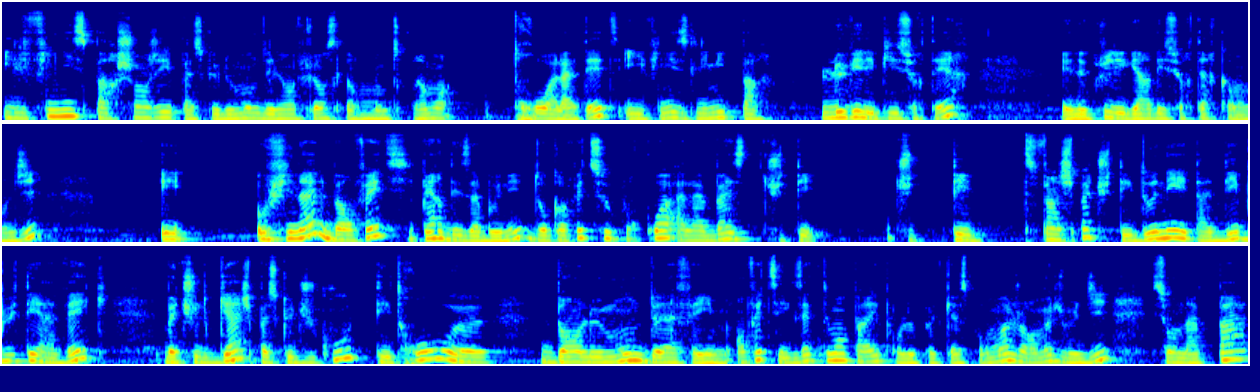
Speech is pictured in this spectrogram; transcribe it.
Ils finissent par changer parce que le monde de l'influence leur monte vraiment trop à la tête et ils finissent limite par lever les pieds sur terre et ne plus les garder sur terre comme on dit. Et au final, ben, en fait, ils perdent des abonnés. Donc en fait, ce pourquoi à la base tu t'es tu t'es enfin je sais pas, tu t'es donné et tu as débuté avec, ben, tu le gâches parce que du coup, tu es trop euh, dans le monde de la fame. En fait, c'est exactement pareil pour le podcast pour moi, genre moi je me dis si on n'a pas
